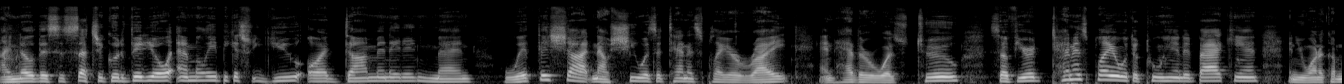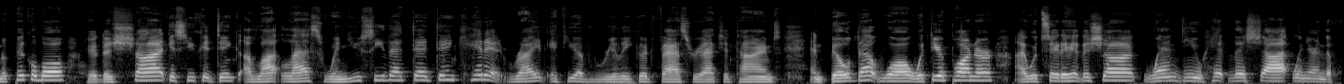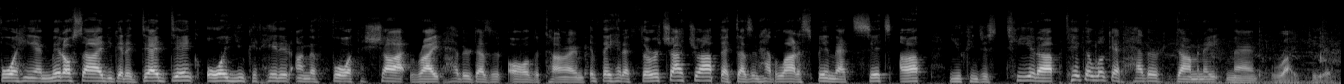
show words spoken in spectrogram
I know this is such a good video, Emily, because you are dominating men with the shot. Now, she was a tennis player, right? And Heather was too. So if you're a tennis player with a two-handed backhand and you want to come to pickleball, hit the shot. Guess you could dink a lot less when you see that dead dink, hit it, right? If you have really good fast reaction times and build that wall with your partner, I would say to hit the shot. When do you hit this shot? When you're in the forehand middle side, you get a dead dink, or you could hit it on the fourth shot, right? Heather does it all the time. If they hit a third shot drop that doesn't have a lot of spin that sits up. You can just tee it up. Take a look at Heather Dominate Man right here.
